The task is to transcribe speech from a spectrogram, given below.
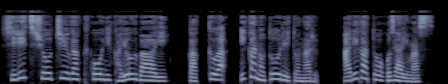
私立小中学校に通う場合、学区は以下の通りとなる。ありがとうございます。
